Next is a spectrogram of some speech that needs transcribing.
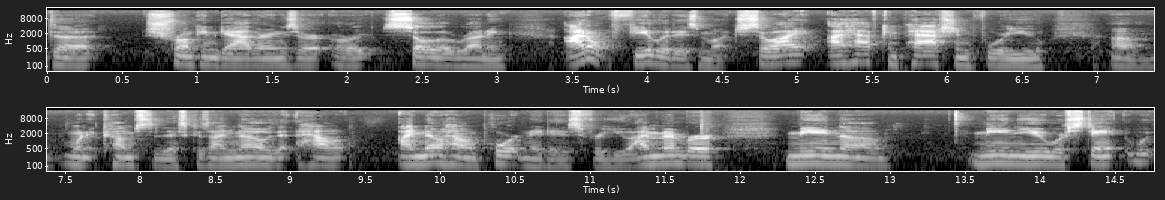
the shrunken gatherings or, or solo running, I don't feel it as much. So I, I have compassion for you um, when it comes to this because I know that how I know how important it is for you. I remember me and um, me and you were stand.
